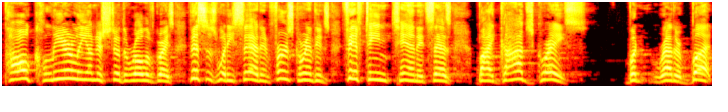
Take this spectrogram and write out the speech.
Paul clearly understood the role of grace. This is what he said in 1 Corinthians 15, 10. It says, by God's grace, but rather, but,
